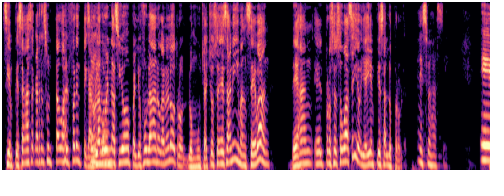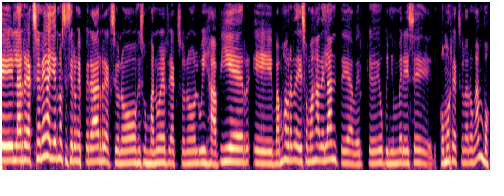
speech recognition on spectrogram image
si empiezan a sacar resultados al frente, ganó la gobernación, perdió fulano, ganó el otro, los muchachos se desaniman, se van, dejan el proceso vacío y ahí empiezan los problemas. Eso es así. Eh, las reacciones ayer nos hicieron esperar, reaccionó Jesús Manuel, reaccionó Luis Javier. Eh, vamos a hablar de eso más adelante, a ver qué opinión merece, cómo reaccionaron ambos.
